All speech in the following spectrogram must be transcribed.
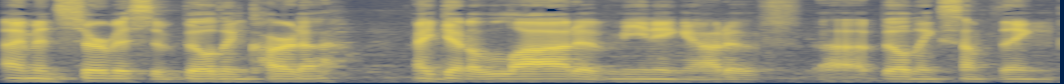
I'm in service of building Carta. I get a lot of meaning out of uh, building something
